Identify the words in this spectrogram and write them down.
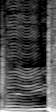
baby.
